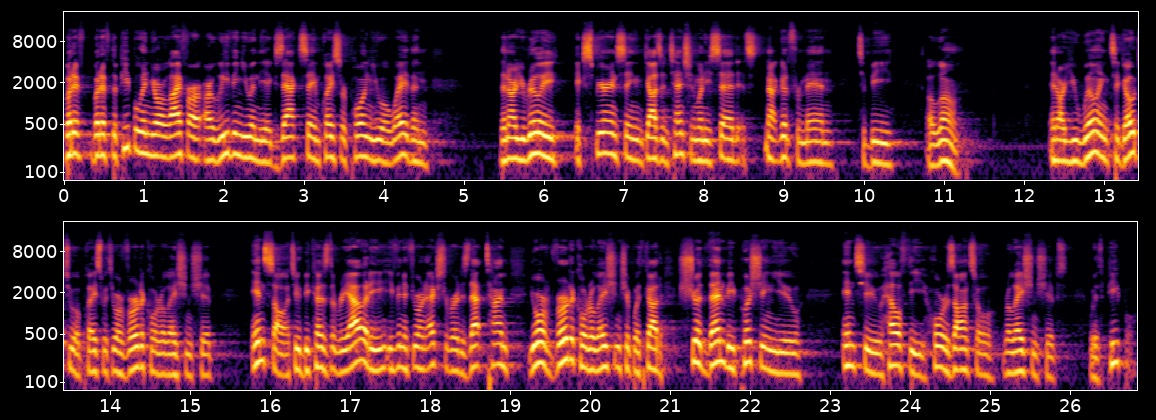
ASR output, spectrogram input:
But if, but if the people in your life are, are leaving you in the exact same place or pulling you away, then, then are you really experiencing God's intention when He said it's not good for man to be alone? And are you willing to go to a place with your vertical relationship in solitude? Because the reality, even if you're an extrovert, is that time your vertical relationship with God should then be pushing you into healthy horizontal relationships with people.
